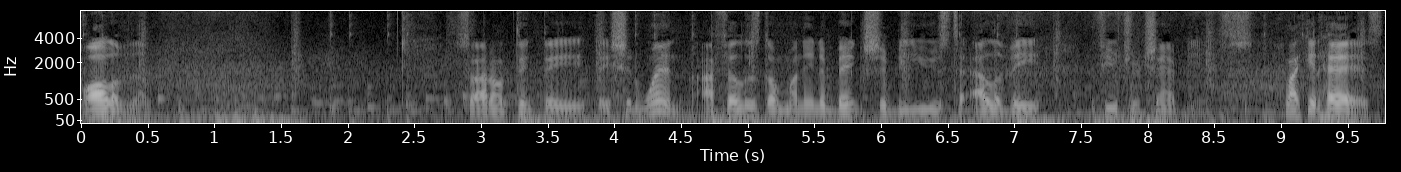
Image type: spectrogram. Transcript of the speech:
all of them. So I don't think they, they should win. I feel as though Money in the Bank should be used to elevate future champions, like it has.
